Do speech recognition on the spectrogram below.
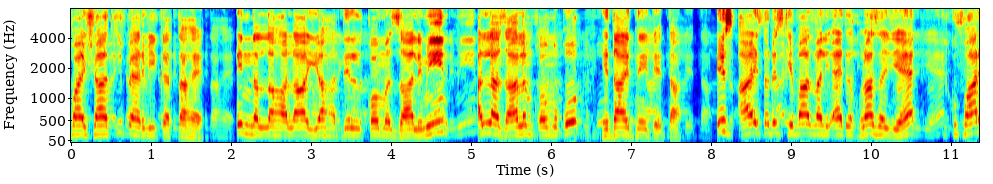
خواہشات کی پیروی کرتا ہے؟ ان اللہ لا یہد القوم الظالمین اللہ ظالم قوم کو ہدایت نہیں دیتا۔ اس آیت اور اس کے بعد والی آیت کا خلاصہ یہ ہے کہ کفار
